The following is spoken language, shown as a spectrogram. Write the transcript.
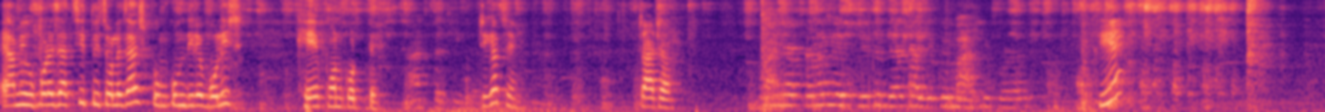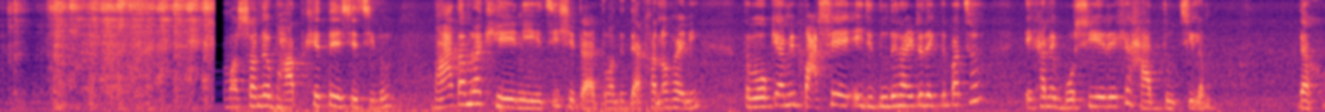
এ, আমি উপরে যাচ্ছি তুই চলে যাস কুমকুম দিলে বলিস খেয়ে ফোন করতে। আচ্ছা ঠিক আছে। ঠিক আছে? টাটা। কি? আমার সঙ্গে ভাত খেতে এসেছিল। ভাত আমরা খেয়ে নিয়েছি, সেটা তোমাদের দেখানো হয়নি। তবে ওকে আমি পাশে এই যে দুধের হাঁড়িটা দেখতে পাচ্ছ, এখানে বসিয়ে রেখে হাত ধুচ্ছিলাম। দেখো।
